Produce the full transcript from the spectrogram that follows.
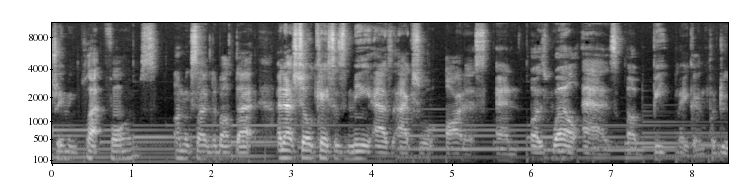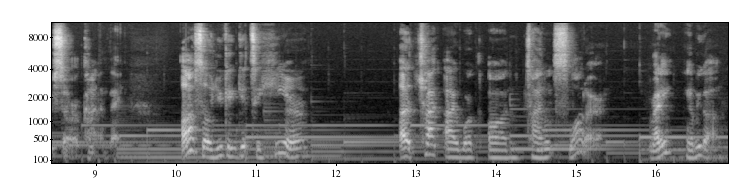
streaming platforms. I'm excited about that. And that showcases me as actual artist and as well as a beat maker and producer kind of thing. Also, you can get to hear a track I worked on titled Slaughter. Ready? Here we go.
